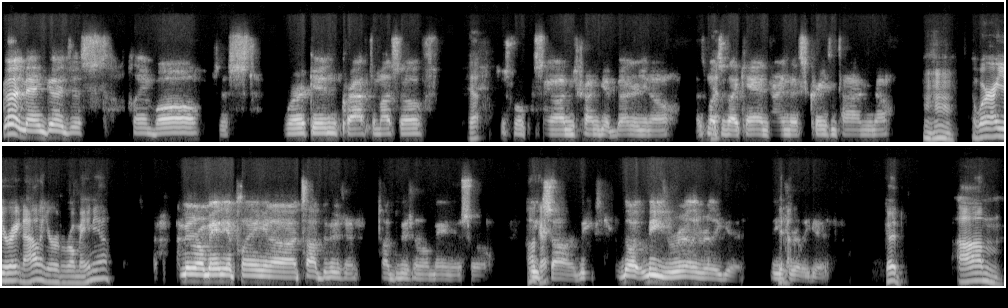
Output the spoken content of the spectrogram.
good, man. Good. Just playing ball, just working, crafting myself. Yeah. Just focusing on trying to get better, you know, as much Yeah. as I can during this crazy time, you know. Mm-hmm. Where are you right now? You're in Romania? I'm in Romania playing in a top division, top division Romania. So league Okay. solid. League, the league's really, really good. League's Yeah. really good. Good. Um,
